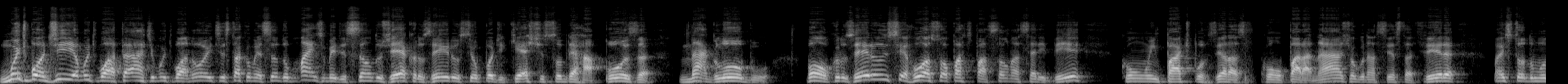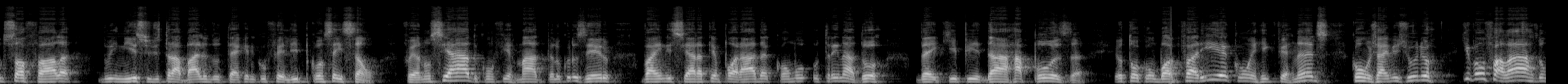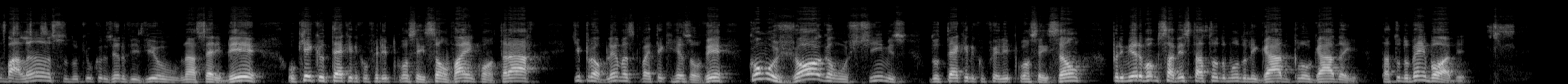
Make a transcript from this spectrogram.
Muito bom dia, muito boa tarde, muito boa noite. Está começando mais uma edição do GE Cruzeiro, seu podcast sobre a Raposa na Globo. Bom, o Cruzeiro encerrou a sua participação na Série B com um empate por 0 a 0 com o Paraná, jogo na sexta-feira, mas todo mundo só fala do início de trabalho do técnico Felipe Conceição. Foi anunciado, confirmado pelo Cruzeiro, vai iniciar a temporada como o treinador da equipe da Raposa. Eu estou com o Bob Faria, com o Henrique Fernandes, com o Jaime Júnior, que vão falar de um balanço do que o Cruzeiro viveu na Série B, o que, que o técnico Felipe Conceição vai encontrar, que problemas que vai ter que resolver, como jogam os times do técnico Felipe Conceição. Primeiro vamos saber se está todo mundo ligado, plugado aí. Tá tudo bem, Bob?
